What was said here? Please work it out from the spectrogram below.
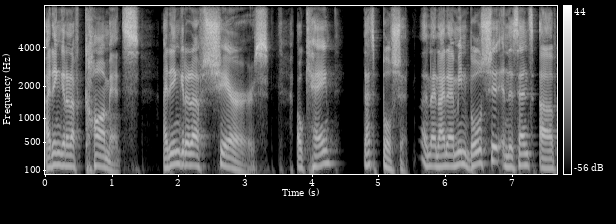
I didn't get enough comments. I didn't get enough shares. Okay. That's bullshit. And, and I, mean bullshit in the sense of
